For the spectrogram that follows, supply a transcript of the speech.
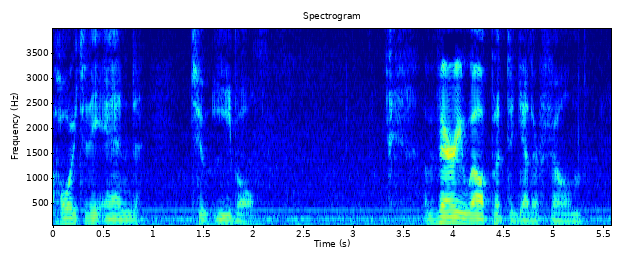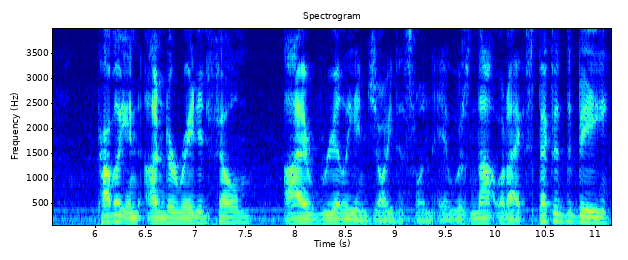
wholly to the end to evil. A very well put together film. Probably an underrated film. I really enjoyed this one. It was not what I expected to be.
